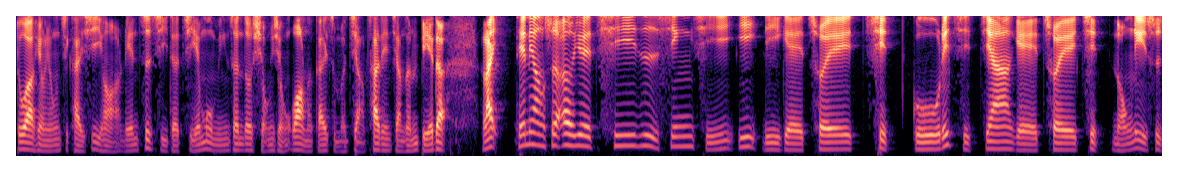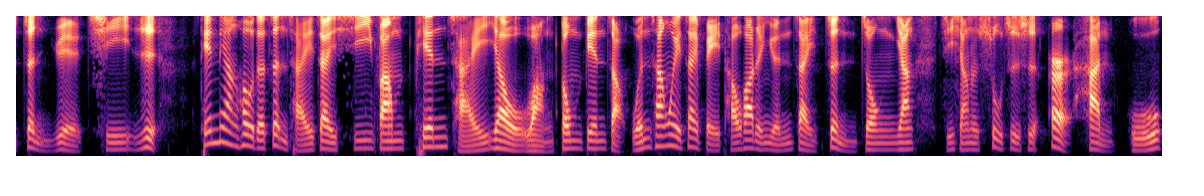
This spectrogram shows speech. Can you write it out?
都要熊熊去开戏哈，连自己的节目名称都熊熊忘了该怎么讲，差点讲成别的。来，天亮是二月七日星期一，二月初七，古历是正月初七，农历是正月七日。天亮后的正财在西方，偏财要往东边找。文昌位在北，桃花人缘在正中央。吉祥的数字是二和五。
